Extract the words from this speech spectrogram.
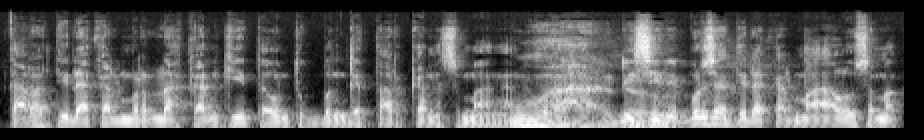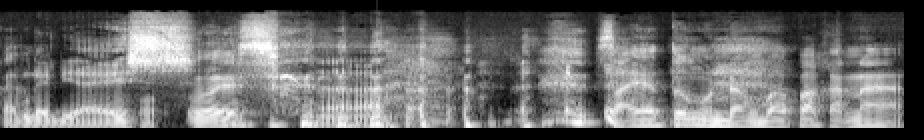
karena tidak akan merendahkan kita untuk menggetarkan semangat. Waduh. Di sini pun saya tidak akan malu sama Kang Deddy. Aish. Wes. saya tuh ngundang Bapak karena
